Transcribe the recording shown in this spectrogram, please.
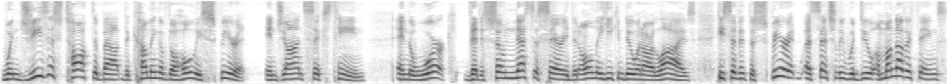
When Jesus talked about the coming of the Holy Spirit in John 16, and the work that is so necessary that only He can do in our lives, He said that the Spirit essentially would do, among other things,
